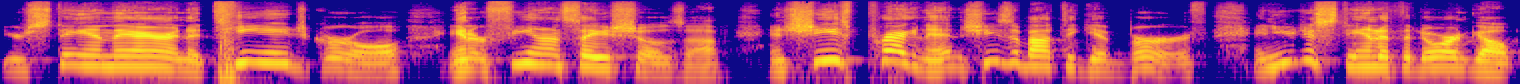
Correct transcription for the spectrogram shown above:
you're staying there, and a teenage girl and her fiance shows up, and she's pregnant and she's about to give birth, and you just stand at the door and go,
